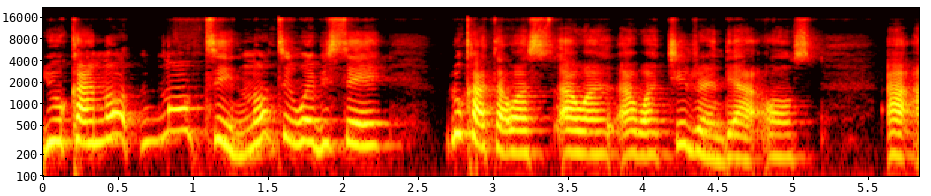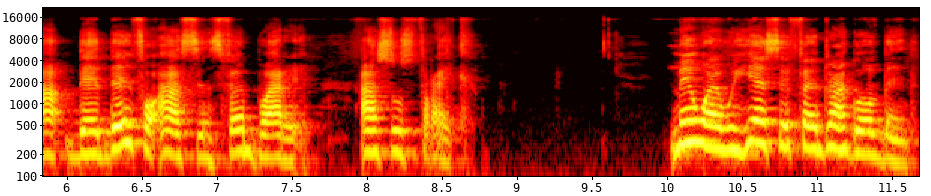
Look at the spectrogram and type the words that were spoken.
you cannot nothing nothing wey be say look at our our our children they are on they dey for us since february asuu strike. Meanwhile we hear say federal government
